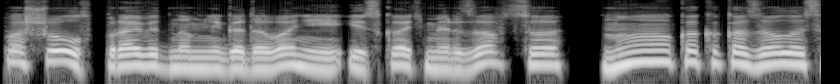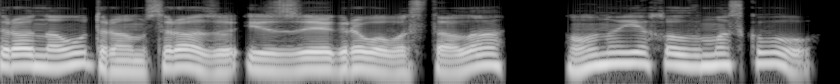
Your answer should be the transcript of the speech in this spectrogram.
Пошел в праведном негодовании искать мерзавца, но, как оказалось, рано утром, сразу из-за игрового стола, он уехал в Москву.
